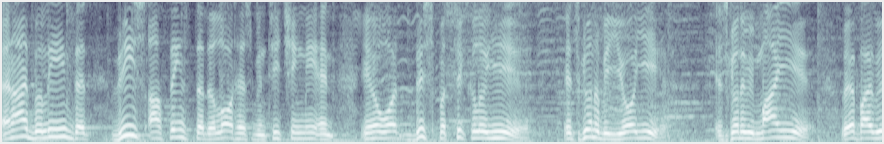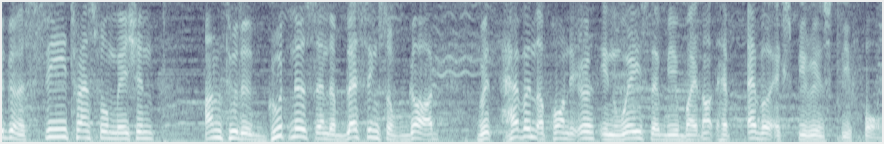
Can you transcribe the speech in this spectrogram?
And I believe that these are things that the Lord has been teaching me. And you know what? This particular year, it's going to be your year. It's going to be my year, whereby we're going to see transformation unto the goodness and the blessings of God with heaven upon the earth in ways that we might not have ever experienced before.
